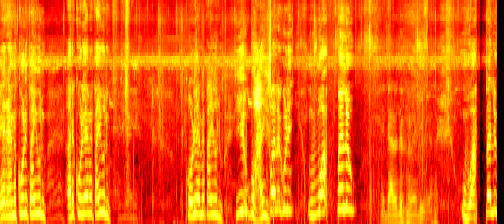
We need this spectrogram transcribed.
अरे हमें कोली पाई गलू अरे कोली हमें पाई गलू କୋଳି ଆମେ ପାଇଗଲୁ ଇଏ ଭାଇ ପାଲେ କୋଳି ୱାପାଲୁ ୱାପାଲୁ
